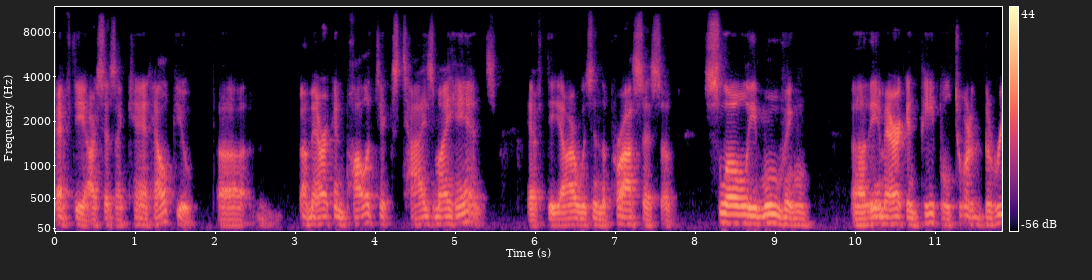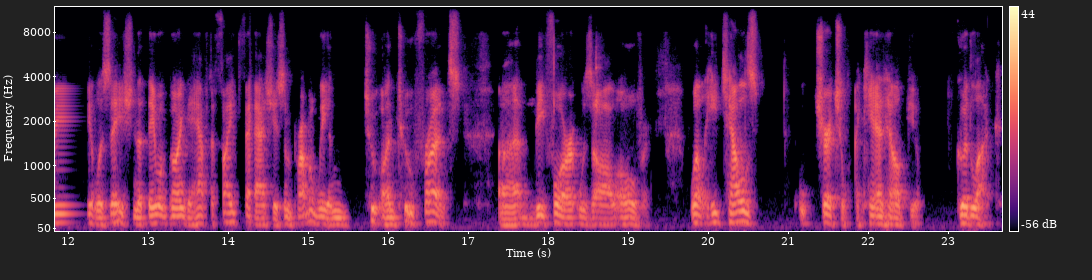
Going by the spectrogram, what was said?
FDR says, I can't help you. Uh, American politics ties my hands. FDR was in the process of slowly moving uh, the American people toward the realization that they were going to have to fight fascism probably on two, on two fronts uh, before it was all over. Well, he tells Churchill, I can't help you. Good luck.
